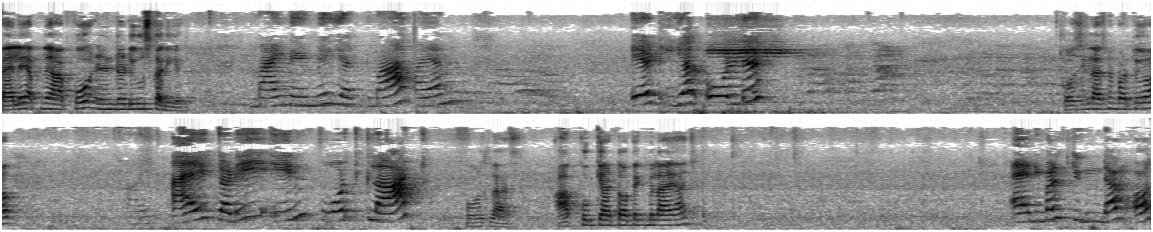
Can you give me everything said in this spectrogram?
पहले अपने आप को इंट्रोड्यूस करिए। माय नेम इज़ यतमार I am eight year old कौन सी क्लास में पढ़ते हो आप? I study in fourth class fourth class आपको क्या टॉपिक मिला है आज? एनिमल किंगडम और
